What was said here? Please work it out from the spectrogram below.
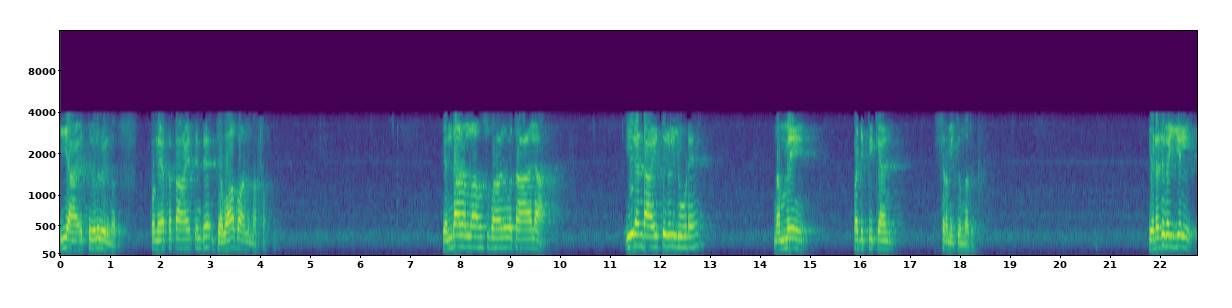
ഈ ആയത്തുകൾ വരുന്നത്. ഇപ്പൊ നേരത്തെ ആയത്തിന്റെ ജവാബാണ് നഷ്ടം എന്താണ് അള്ളാഹു സുബാനുവ താല ഈ രണ്ടായത്തുകളിലൂടെ നമ്മെ പഠിപ്പിക്കാൻ ശ്രമിക്കുന്നത്? ഇടത് കൈയിൽ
